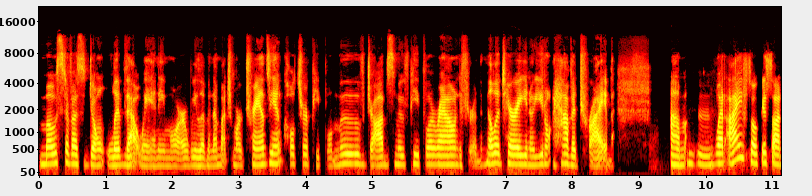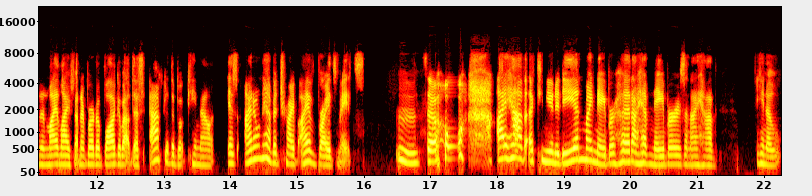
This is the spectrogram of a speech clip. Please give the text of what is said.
Most of us don't live that way anymore. We live in a much more transient culture. People move jobs move people around. If you're in the military you know you don't have a tribe. Um, Mhm. what i focus on in my life and i wrote a blog about this after the book came out is i don't have a tribe i have bridesmaids. Mm. so i have a community in my neighborhood. I have neighbors and i have you know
